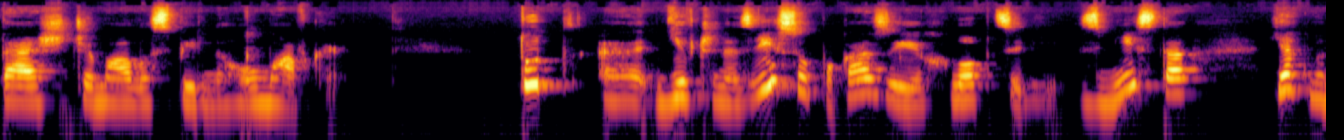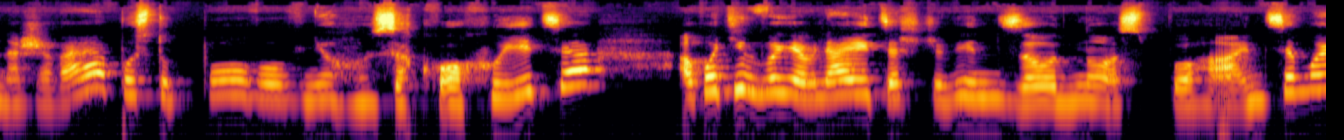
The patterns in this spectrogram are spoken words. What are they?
теж чимало спільного у мавки. Тут е, дівчина з лісу показує хлопцеві з міста, як вона живе, поступово в нього закохується, а потім виявляється, що він заодно з поганцями.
